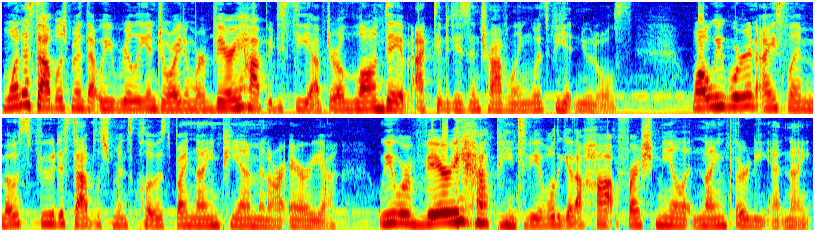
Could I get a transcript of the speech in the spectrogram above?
One establishment that we really enjoyed and were very happy to see after a long day of activities and traveling was Viet Noodles. While we were in Iceland, most food establishments closed by 9 p.m. in our area. We were very happy to be able to get a hot, fresh meal at 9:30 at night.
